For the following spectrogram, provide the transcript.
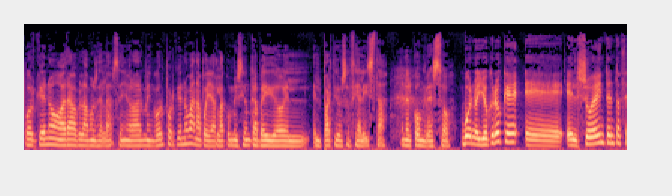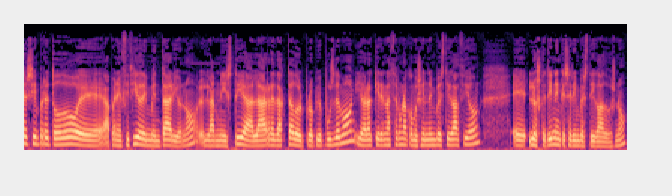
¿Por qué no? Ahora hablamos de la señora Armengol. ¿Por qué no van a apoyar la comisión que ha pedido el, Partido Socialista en el Congreso? Bueno, yo creo que eh, el PSOE intenta hacer siempre todo eh, a beneficio de inventario, ¿no? La amnistía la ha redactado el propio Puigdemont y ahora quieren hacer una comisión de investigación eh, los que tienen que ser investigados, ¿no?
